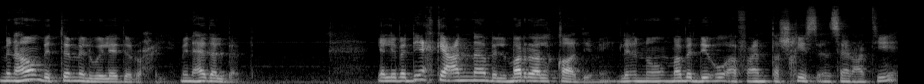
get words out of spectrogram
من هون بتتم الولادة الروحية من هذا الباب. يلي بدي أحكي عنها بالمرة القادمة لأنه ما بدي أوقف عند تشخيص إنسان عتيق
